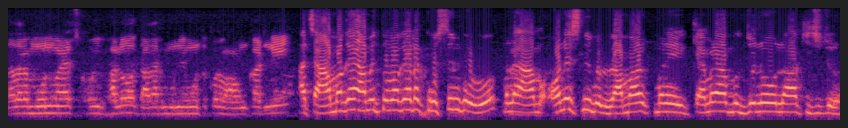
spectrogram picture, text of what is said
দাদার মন মায়াজ খুবই ভালো। দাদার মনের মতো কোনো অহংকার নেই। আচ্ছা আমাকে আমি তোমাকে একটা কোশ্চেন করব। মানে অনেস্টলি বলবে। আমার মানে ক্যামেরার জন্য না কিছু জন্য।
